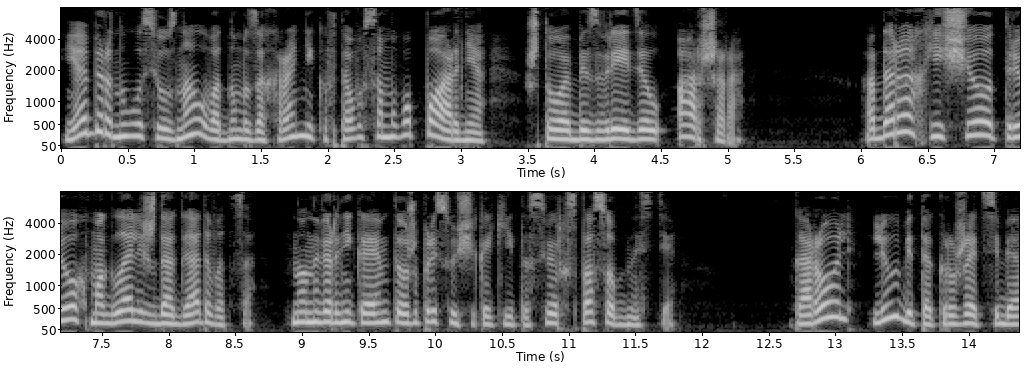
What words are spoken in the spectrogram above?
Я обернулась и узнала в одном из охранников того самого парня, что обезвредил Аршера. О дарах еще трех могла лишь догадываться, но наверняка им тоже присущи какие-то сверхспособности. Король любит окружать себя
